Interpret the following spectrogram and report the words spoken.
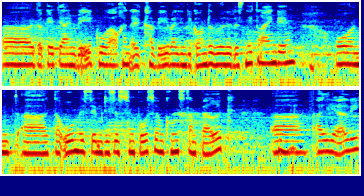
Äh, da geht ja ein Weg, wo auch ein LKW, weil in die Gondel würde das nicht reingehen. Und äh, da oben ist eben dieses Symposium Kunst am Berg äh, alljährlich.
